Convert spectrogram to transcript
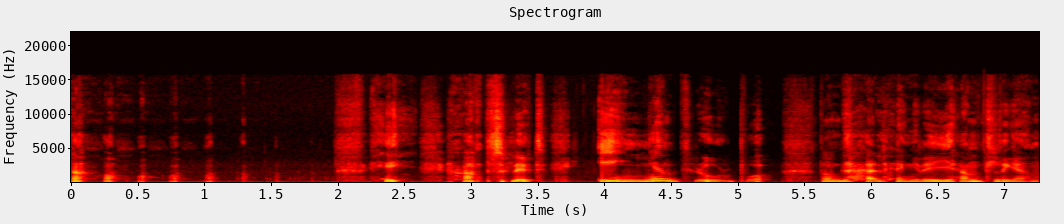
Absolut ingen tror på de där längre egentligen.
